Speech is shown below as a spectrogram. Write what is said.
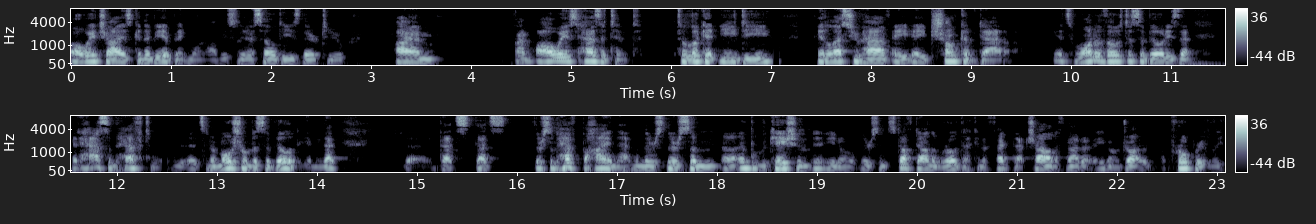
OHI is going to be a big one. Obviously, SLD is there too. I am, I'm always hesitant to look at ED unless you have a, a chunk of data. It's one of those disabilities that it has some heft to it. It's an emotional disability. I mean that that's that's there's some heft behind that, and there's there's some uh, implication. You know, there's some stuff down the road that can affect that child if not you know draw appropriately.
